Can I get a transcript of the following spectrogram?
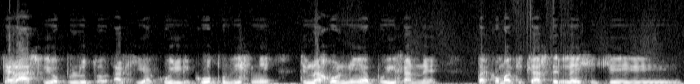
τεράστιο πλούτο αρχιακού υλικού που δείχνει την αγωνία που είχαν τα κομματικά στελέχη και οι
